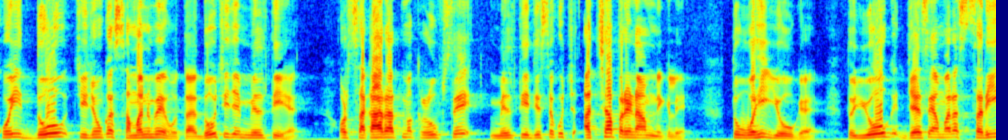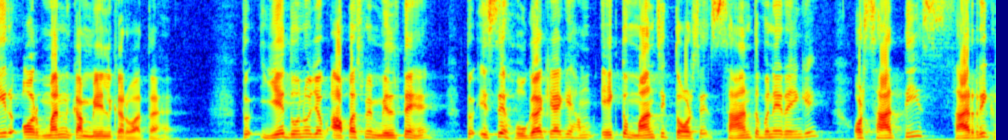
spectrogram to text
कोई दो चीज़ों का समन्वय होता है, दो चीज़ें मिलती है और सकारात्मक रूप से मिलती है, जिससे कुछ अच्छा परिणाम निकले तो वही योग है। तो योग जैसे हमारा शरीर और मन का मेल करवाता है। तो ये दोनों जब आपस में मिलते हैं तो इससे होगा क्या कि हम एक तो मानसिक तौर से शांत बने रहेंगे और साथ ही शारीरिक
